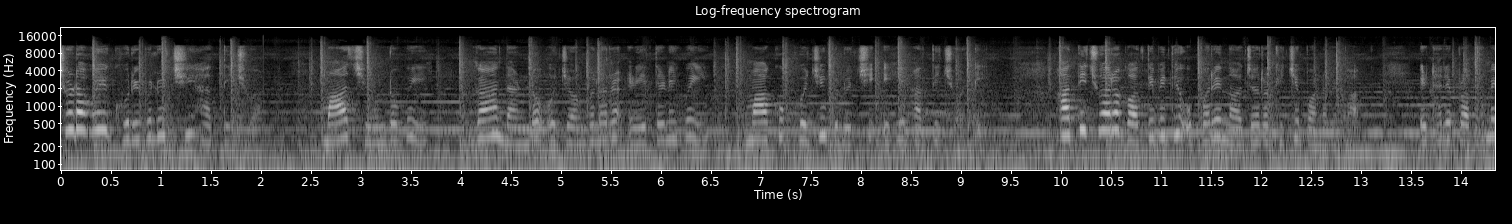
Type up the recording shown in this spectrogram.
ଛଡ଼ା ହୋଇ ଘୁରି ବୁଲୁଛି ହାତୀ ଛୁଆ। ମା ଛିଉଣ୍ଡ ହୋଇ ଗାଁ ଦାଣ୍ଡ ଓ ଜଙ୍ଗଲର ଏଣେତେଣେ ହୋଇ ମାଆକୁ ଖୋଜି ବୁଲୁଛି ଏହି ହାତୀ ଛୁଆଟି। ହାତୀ ଛୁଆର ଗତିବିଧି ଉପରେ ନଜର ରଖିଛି ବନ ବିଭାଗ ଏଠାରେ ପ୍ରଥମେ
